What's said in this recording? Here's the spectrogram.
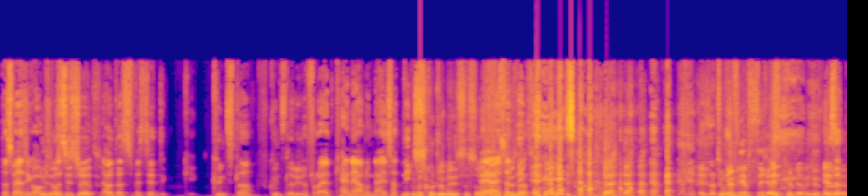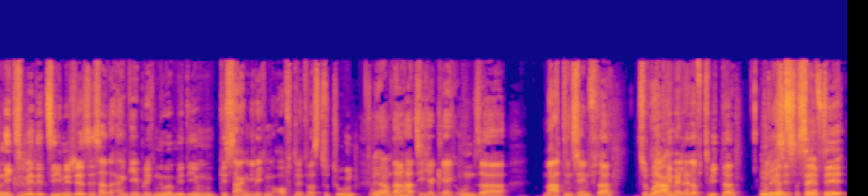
Das weiß ich auch nicht. Das ist so, passiert? aber das, weißt du, Künstler, künstlerische Freiheit, keine Ahnung. Nein, es hat Du nichts. bist Kulturminister, so. ja, ja, du es hat, hat Du bewirbst dich als Kulturminister. es hat nichts Medizinisches, es hat angeblich nur mit ihrem gesanglichen Auftritt was zu tun. Ja. Und dann hat sich ja gleich unser Martin Senfter zu Wort Ja. gemeldet auf Twitter. Übrigens, Safety,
